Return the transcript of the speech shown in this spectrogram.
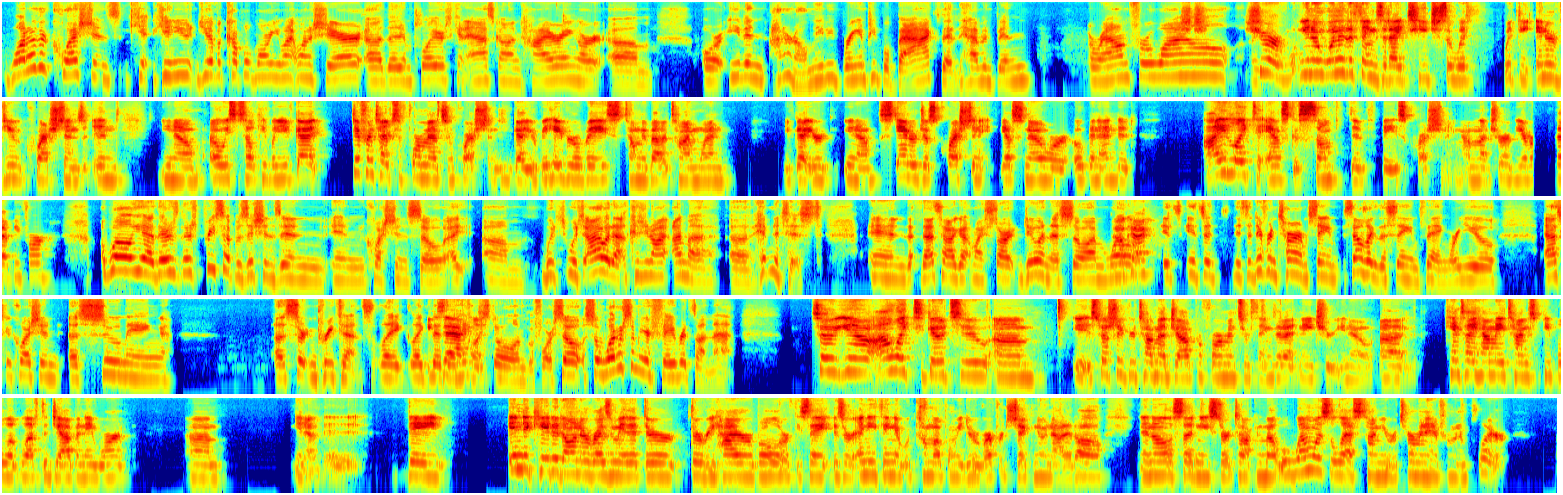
what other questions can, can, you do you have a couple more you might want to share uh, that employers can ask on hiring or um, or even i don't know maybe bringing people back that haven't been around for a while? Sure. You know one of the things that i teach so with with the interview questions and you know i always tell people you've got different types of formats and questions. You've got your behavioral based tell me about a time when you've got your you know standard just question yes no or open ended I like to ask assumptive based questioning. I'm not sure. Have you ever heard that before? Well, yeah, there's there's presuppositions in in questions. So I um which which I would ask because you know I, am a, a, hypnotist and that's how I got my start doing this. So I'm well okay. it's it's a it's a different term, same sounds like the same thing where you ask a question assuming a certain pretense like like exactly. that stolen before. So so what are some of your favorites on that? So you know, I like to go to um especially if you're talking about job performance or things of that nature, you know, uh, can't tell you how many times people have left a job and they weren't, um, you know, they, indicated on their resume that they're they're rehirable or if you say is there anything that would come up when we do a reference check? No not at all. And all of a sudden you start talking about well when was the last time you were terminated from an employer?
